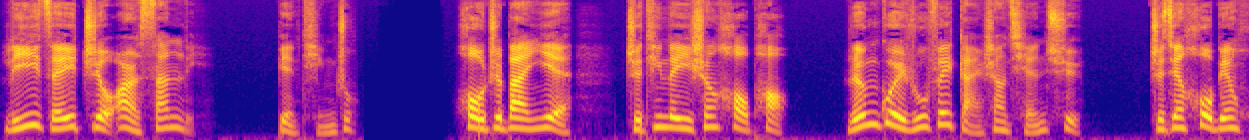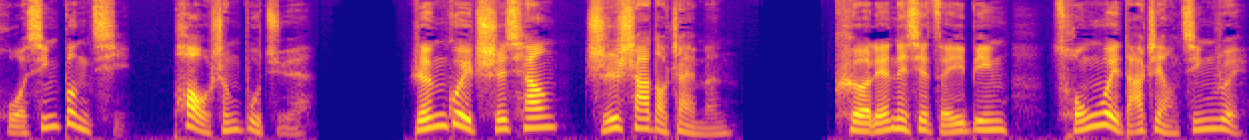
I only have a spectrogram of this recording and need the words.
离贼只有二三里，便停住。后至半夜，只听得一声号炮，仁贵如飞赶上前去，只见后边火星迸起，炮声不绝。仁贵持枪直杀到寨门，可怜那些贼兵，从未达这样精锐，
